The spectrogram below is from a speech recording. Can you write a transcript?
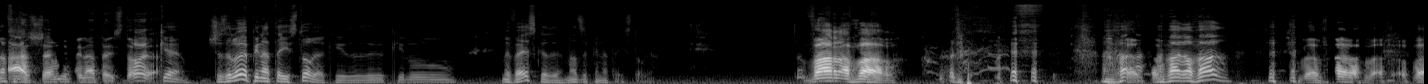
אה? שם לפינת ההיסטוריה? כן. שזה לא יהיה פינת ההיסטוריה, כי זה, זה כאילו מבאס כזה. מה זה פינת ההיסטוריה? בר עבר. עבר עבר עבר? ועבר עבר עבר.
